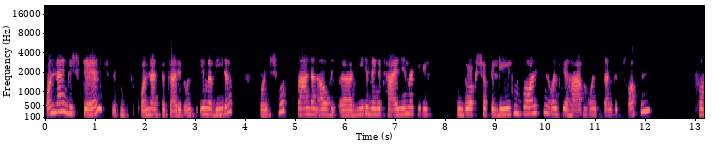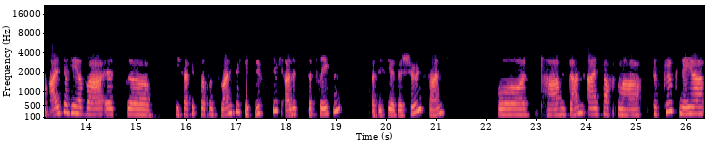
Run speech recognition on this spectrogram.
online gestellt. Online begleitet uns immer wieder und schwupps waren dann auch äh, jede Menge Teilnehmer, die das einen Workshop belegen wollten und wir haben uns dann getroffen. Vom Alter her war es, äh, ich sage jetzt mal von 20 bis 70 alles vertreten, was ich sehr, sehr schön fand und haben dann einfach mal das Glück näher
